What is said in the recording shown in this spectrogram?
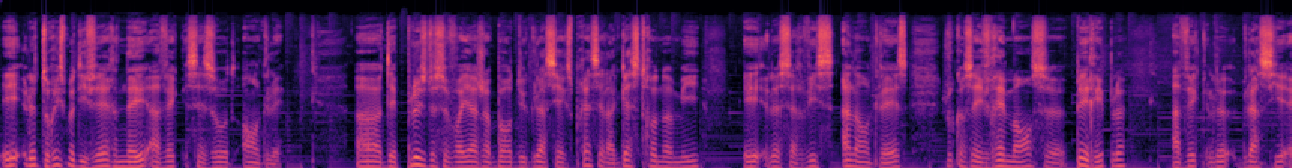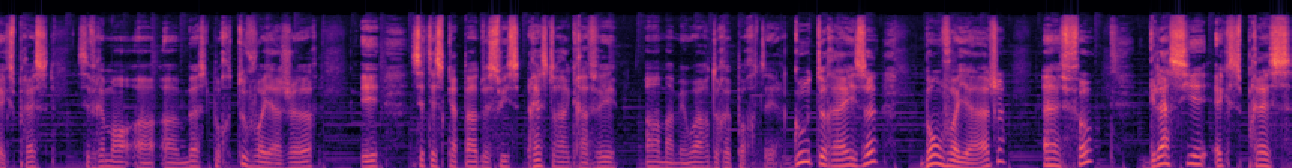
et le tourisme d'hiver naît avec ses hôtes anglais. Un des plus de ce voyage à bord du Glacier Express est la gastronomie et le service à l'anglaise. Je vous conseille vraiment ce périple avec le Glacier Express. C'est vraiment un, must pour tout voyageur et cette escapade de Suisse restera gravée en ma mémoire de reporter. Gute Reise, bon voyage info Glacier Express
